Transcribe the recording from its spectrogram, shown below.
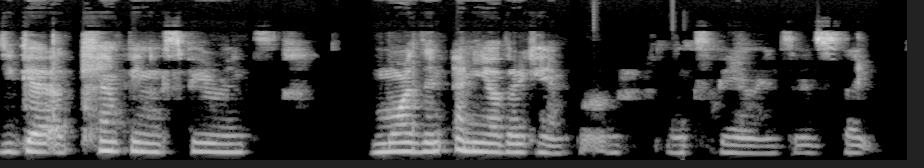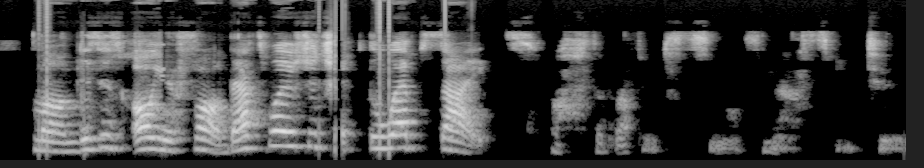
you get a camping experience more than any other camper experiences. Like, Mom, this is all your fault. That's why you should check the websites. oh, the bathroom smells nasty too.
